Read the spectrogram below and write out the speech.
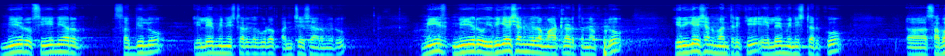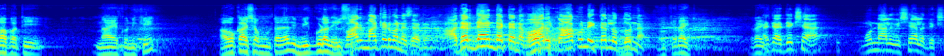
మీరు సీనియర్ సభ్యులు ఎల్ఏ మినిస్టర్గా కూడా పనిచేశారు మీరు. మీ మీరు ఇరిగేషన్ మీద మాట్లాడుతున్నప్పుడు ఇరిగేషన్ మంత్రికి ఎల్ఏ మినిస్టర్కు సభాపతి నాయకునికి అవకాశం ఉంటుంది అది మీకు కూడా తెలుసు. వారు మాట్లాడమన్నా సార్ అదర్ దాన్ దట్ అన్న వారు కాకుండా ఇతరులు వద్దన్నా. Okay right right. అయితే అధ్యక్ష మూడు నాలుగు విషయాలు అధ్యక్ష.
